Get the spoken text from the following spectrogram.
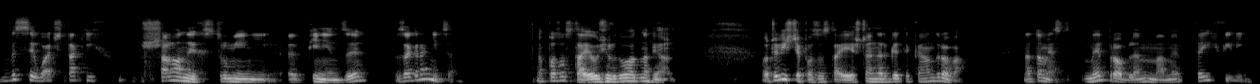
wysyłać takich szalonych strumieni e, pieniędzy za granicę. No pozostają źródła odnawialne. Oczywiście pozostaje jeszcze energetyka jądrowa. Natomiast my problem mamy w tej chwili.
